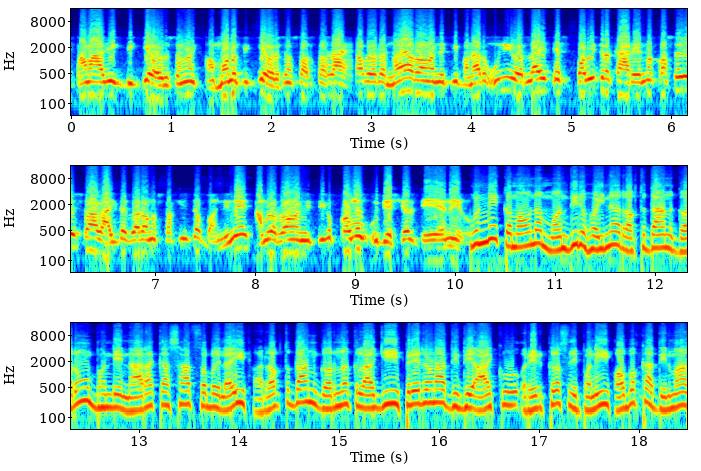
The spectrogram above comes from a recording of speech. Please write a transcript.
सामाजिक विज्ञहरूसँग मनोविज्ञहरूसँग सरसल्लाह अब एउटा नयाँ रणनीति बनाएर उनीहरूलाई यस पवित्र कार्यमा कसरी सहभागिता गराउन सकिन्छ भन्ने नै हाम्रो रणनीतिको प्रमुख उद्देश्य ध्येय नै हो। पुण्य कमाउन मन्दिर होइन रक्तदान गरौं भन्ने नाराका साथ सबैलाई रक्तदान गर्नका लागि प्रेरणा दिँदै आएको रेडक्रसले पनि अबका दिनमा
